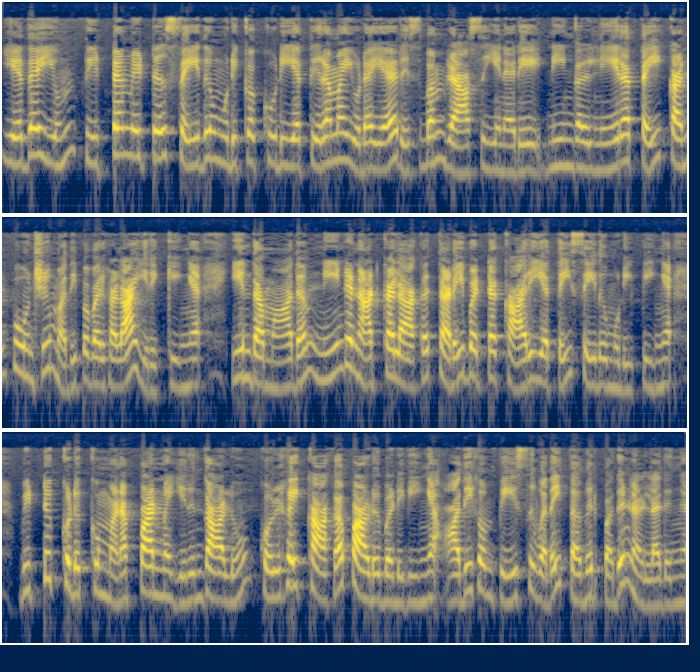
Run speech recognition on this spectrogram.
எதையும் திட்டமிட்டு செய்து முடிக்கக்கூடிய திறமையுடைய ரிஷபம் ராசியினரே நீங்கள் நேரத்தை கண் போன்று மதிப்பவர்களா இருக்கீங்க இந்த மாதம் நீண்ட நாட்களாக தடைபட்ட காரியத்தை செய்து முடிப்பீங்க. விட்டு கொடுக்கும் மனப்பான்மை இருந்தாலும் கொள்கைக்காக பாடுபடுவீங்க. அதிகம் பேசுவதை தவிர்ப்பது நல்லதுங்க.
